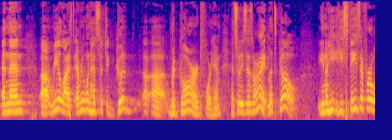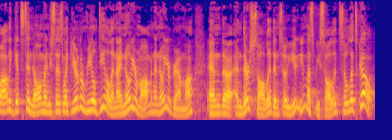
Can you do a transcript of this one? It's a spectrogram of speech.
and then uh, realized everyone had such a good uh, uh, regard for him. And so he says, All right, let's go. You know, he, he stays there for a while. He gets to know him, and he says, like, you're the real deal. And I know your mom, and I know your grandma, and, uh, and they're solid, and so you, you must be solid, so let's go.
